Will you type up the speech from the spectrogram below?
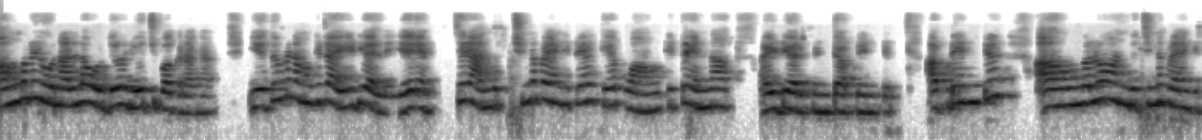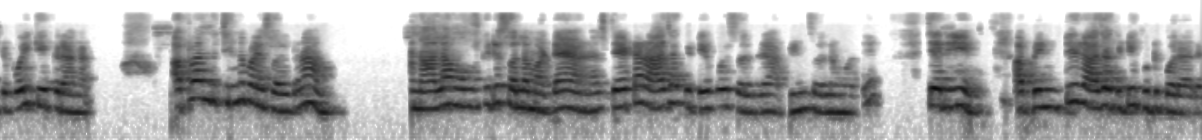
அவங்களும் ஒரு நல்ல ஒரு தடவை யோசிச்சு பாக்குறாங்க. எதுவுமே நம்ம கிட்ட ஐடியா இல்லையே. சரி அந்த சின்ன பையன் கிட்டே கேட்போம். அவங்க கிட்ட என்ன ஐடியா இருக்குன்ட்டு அப்படின்ட்டு. அப்படின்ட்டு அவங்களும் அந்த சின்ன பையன் கிட்ட போய் கேக்குறாங்க. அப்ப அந்த சின்ன பையன் சொல்றான் நான்லாம் உங்ககிட்ட சொல்ல மாட்டேன். நான் ஸ்டேட்டா ராஜா கிட்டே போய் சொல்றேன். அப்படின்னு சொல்லும் போது சரி அப்படின்ட்டு ராஜா கிட்டே கூட்டு போறாரு.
